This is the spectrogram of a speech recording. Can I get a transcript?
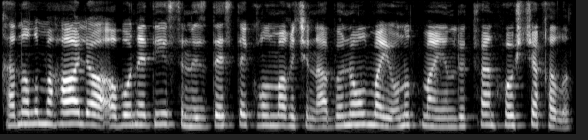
kanalıma hala abone değilseniz destek olmak için abone olmayı unutmayın lütfen. Hoşçakalın.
